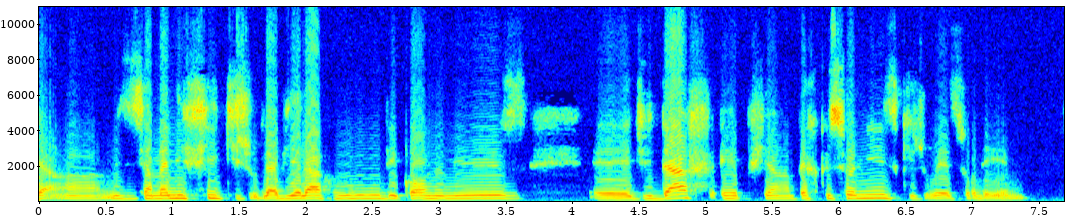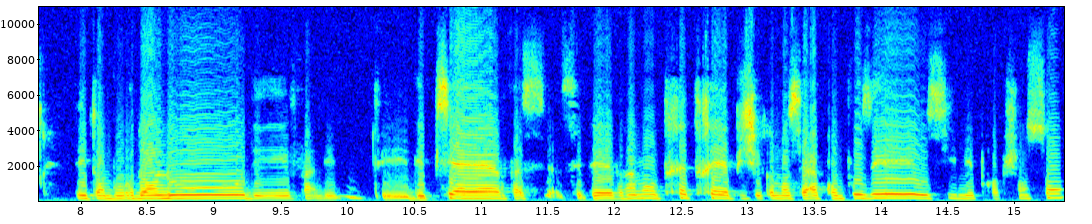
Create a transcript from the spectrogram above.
euh, un musicien magnifique qui joue de la vielle à roue, des cornemuses et du daf, et puis un percussionniste qui jouait sur des, des tambours dans l'eau, des, enfin, des, des, pierres. C'était vraiment très très. Puis j'ai commencé à composer aussi mes propres chansons.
